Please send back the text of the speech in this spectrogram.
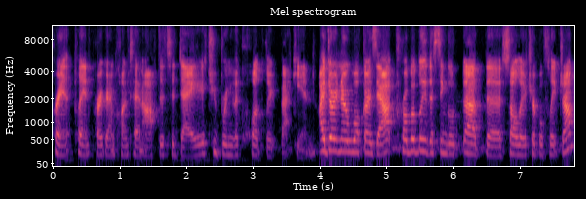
plan- planned program content after today to bring the quad loop back in. I don't know what goes out, probably the single, uh, the solo triple flip jump.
